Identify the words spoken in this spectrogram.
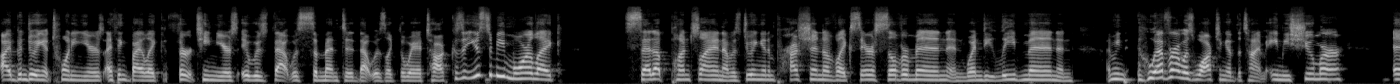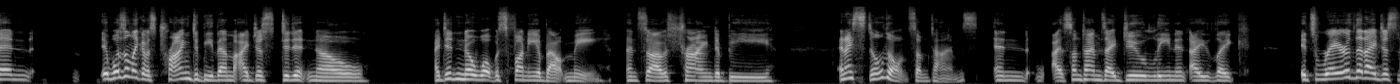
I've been doing it 20 years. I think by like 13 years it was that was cemented. That was like the way I talk cuz it used to be more like set up punchline. I was doing an impression of like Sarah Silverman and Wendy Liebman and I mean whoever I was watching at the time, Amy Schumer and it wasn't like I was trying to be them. I just didn't know. I didn't know what was funny about me. And so I was trying to be, and I still don't sometimes. And I sometimes I do lean it. I like, it's rare that I just,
